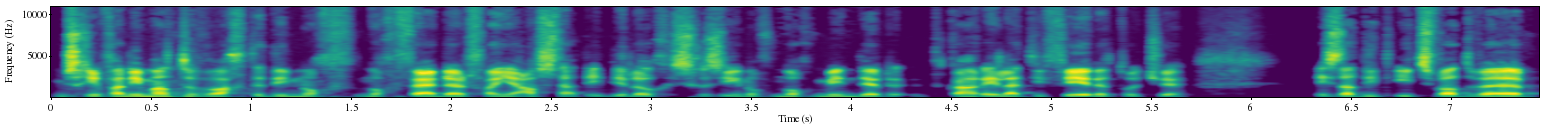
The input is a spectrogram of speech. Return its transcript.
misschien van iemand te verwachten die nog, nog verder van je afstaat, ideologisch gezien, of nog minder kan relativeren tot je. Is dat niet iets wat we,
